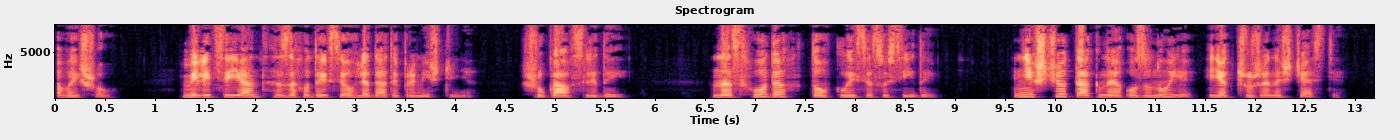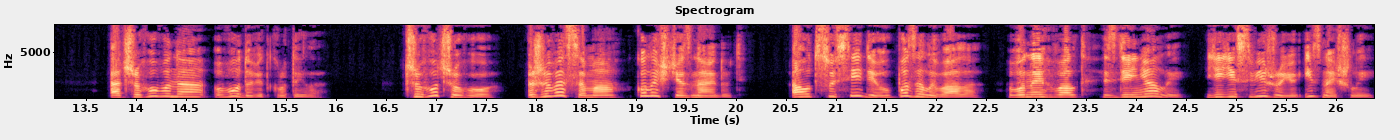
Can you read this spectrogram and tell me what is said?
вийшов. Міліціянт заходився оглядати приміщення, шукав сліди. На сходах товклися сусіди. Ніщо так не озонує, як чуже нещастя. А чого вона воду відкрутила? Чого, чого? Живе сама, коли ще знайдуть. А от сусідів позаливала, вони гвалт здійняли, її свіжою і знайшли.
